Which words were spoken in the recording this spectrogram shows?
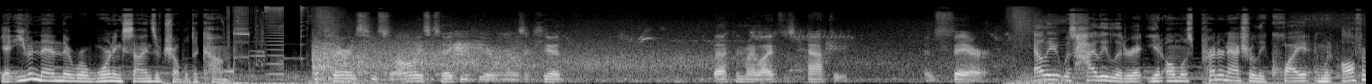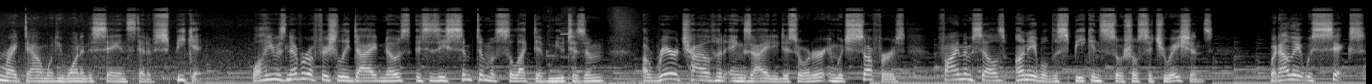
yet even then there were warning signs of trouble to come. My parents used to always take me here when I was a kid. Back when my life was happy and fair. Elliot was highly literate, yet almost preternaturally quiet and would often write down what he wanted to say instead of speak it. While he was never officially diagnosed, this is a symptom of selective mutism, a rare childhood anxiety disorder in which sufferers find themselves unable to speak in social situations. When Elliot was six,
